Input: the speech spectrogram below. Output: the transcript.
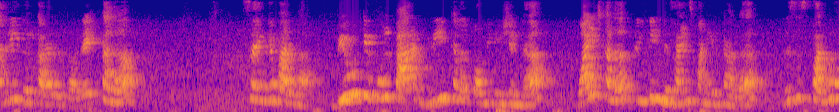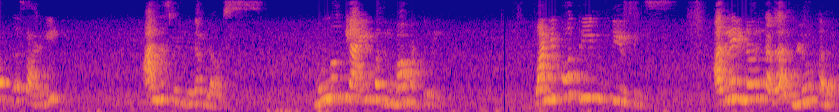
அதுல இது ஒரு கலர் இருக்கு? ரெட் கலர் சோ இங்க பாருங்க. பியூட்டிஃபுல் பேரட் கிரீன் கலர் காம்பினேஷன்ல டிசைன்ஸ் பண்ணியிருக்காங்க this is pallu of the sari and this will be the blouse முந்நூற்றி ஐம்பது ரூபாய் மட்டுமே. Only for three fifty rupees அதில் இன்னொரு கலர் ப்ளூ கலர்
